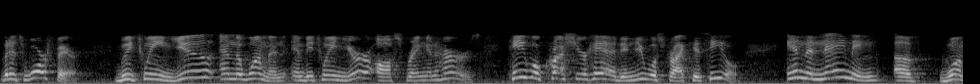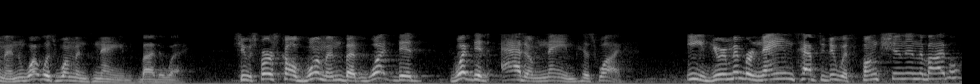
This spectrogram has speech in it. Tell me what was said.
But it's warfare between you and the woman and between your offspring and hers. He will crush your head and you will strike his heel. In the naming of woman, what was woman's name, by the way? She was first called woman, but what did, what did Adam name his wife? Eve. You remember names have to do with function in the Bible?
